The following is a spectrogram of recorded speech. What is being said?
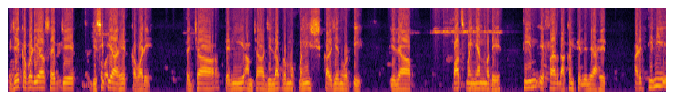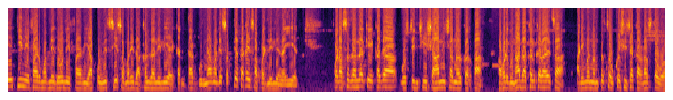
विजय कबाडिया साहेब जे डी सी पी आहेत कवाडे त्यांच्या त्यांनी आमच्या जिल्हा प्रमुख मनीष काळजेंवरती गेल्या पाच महिन्यांमध्ये तीन एफ आय आर दाखल केलेले आहेत. आणि तिन्ही तीन एफ आय आर मधले दोन एफ आय आर यापूर्वी सी समरी दाखल झालेली आहे. कारण त्या गुन्ह्यामध्ये सत्यता काही सापडलेली नाही आहेत पण असं झालं की एखाद्या गोष्टींची शहानिशा न करता आपण गुन्हा दाखल करायचा आणि मग नंतर चौकशीच्या कारणास्तव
